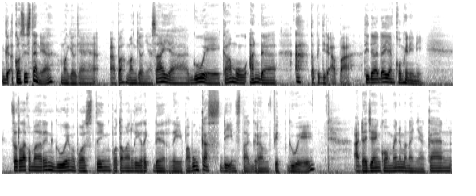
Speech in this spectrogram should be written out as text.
gak konsisten ya manggilnya apa manggilnya saya, gue, kamu, anda. Ah, tapi tidak apa. Tidak ada yang komen ini. Setelah kemarin gue memposting potongan lirik dari Pabungkas di Instagram feed gue, ada aja yang komen menanyakan,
